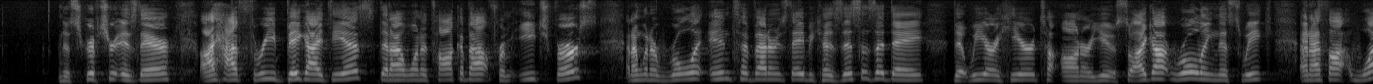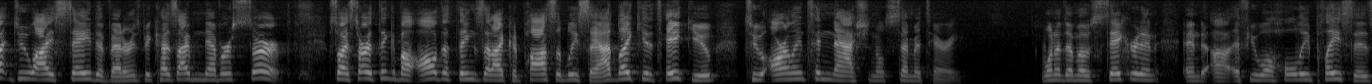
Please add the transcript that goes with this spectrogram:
the scripture is there. I have three big ideas that I want to talk about from each verse, and I'm going to roll it into Veterans Day because this is a day that we are here to honor you. So I got rolling this week, and I thought, what do I say to veterans because I've never served? So I started thinking about all the things that I could possibly say. I'd like you to take you to Arlington National Cemetery, one of the most sacred and, and uh, if you will, holy places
